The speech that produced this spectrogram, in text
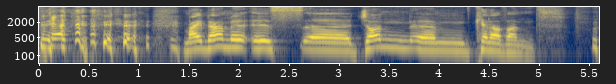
Mein Name ist äh, John ähm, Kellerwand.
